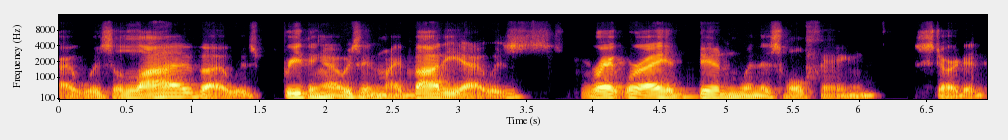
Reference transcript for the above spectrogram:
I was alive. I was breathing. I was in my body. I was right where I had been when this whole thing started.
